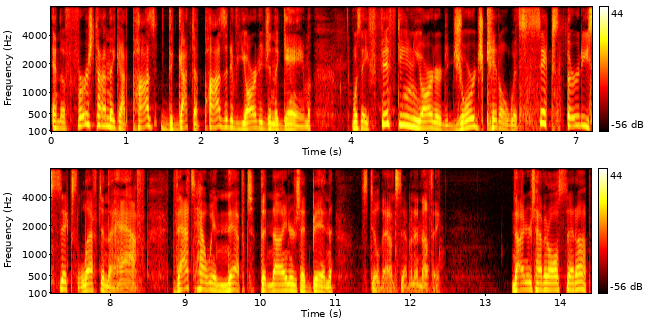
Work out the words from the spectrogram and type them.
and the first time they got pos- they got to positive yardage in the game was a 15 yarder to George Kittle with 6.36 left in the half. That's how inept the Niners had been, still down 7 to nothing. Niners have it all set up,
